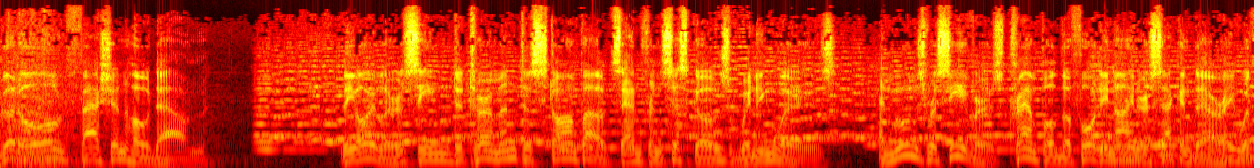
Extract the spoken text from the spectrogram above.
good old-fashioned hoedown. The Oilers seemed determined to stomp out San Francisco's winning ways. And Moon's receivers trampled the 49ers secondary with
